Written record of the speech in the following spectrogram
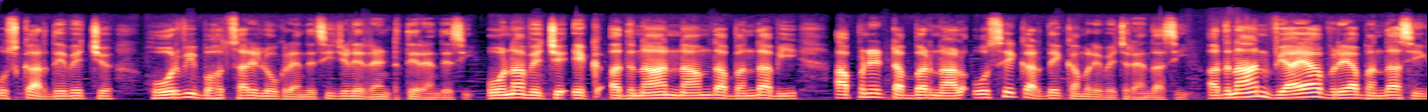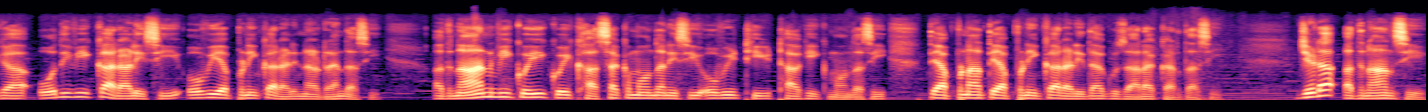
ਉਸ ਘਰ ਦੇ ਵਿੱਚ ਹੋਰ ਵੀ ਬਹੁਤ ਸਾਰੇ ਲੋਕ ਰਹਿੰਦੇ ਸੀ ਜਿਹੜੇ ਰੈਂਟ ਤੇ ਰਹਿੰਦੇ ਸੀ। ਉਹਨਾਂ ਵਿੱਚ ਇੱਕ ਅਦਨਾਨ ਨਾਮ ਦਾ ਬੰਦਾ ਵੀ ਆਪਣੇ ਟੱਬਰ ਨਾਲ ਉਸੇ ਘਰ ਦੇ ਕਮਰੇ ਵਿੱਚ ਰਹਿੰਦਾ ਸੀ। ਅਦਨਾਨ ਵਿਆਹਿਆ ਵਰਿਆ ਬੰਦਾ ਸੀਗਾ, ਉਹਦੀ ਵੀ ਘਰ ਵਾਲੀ ਸੀ, ਉਹ ਵੀ ਆਪਣੀ ਘਰ ਵਾਲੀ ਨਾਲ ਰਹਿੰਦਾ ਸੀ। ਅਦਨਾਨ ਵੀ ਕੋਈ ਕੋਈ ਖਾਸਾ ਕਮਾਉਂਦਾ ਨਹੀਂ ਸੀ, ਉਹ ਵੀ ਠੀਕ ਠਾਕ ਹੀ ਕਮਾਉਂਦਾ ਸੀ ਤੇ ਆਪਣਾ ਤੇ ਆਪਣੀ ਘਰ ਵਾਲੀ ਦਾ ਗੁਜ਼ਾਰਾ ਕਰਦਾ ਸੀ। ਜਿਹੜਾ ਅਦਨਾਨ ਸੀ,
